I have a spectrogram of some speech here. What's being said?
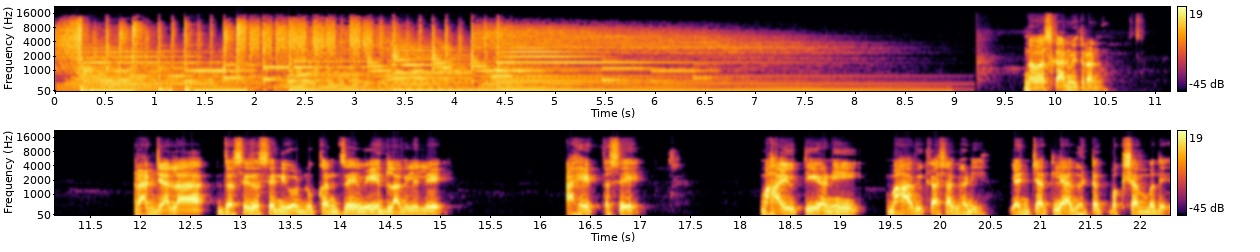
नमस्कार मित्रांनो. राज्याला जसे जसे निवडणुकांचे वेध लागलेले आहेत तसे महायुती आणि महाविकास आघाडी यांच्यातल्या घटक पक्षांमध्ये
